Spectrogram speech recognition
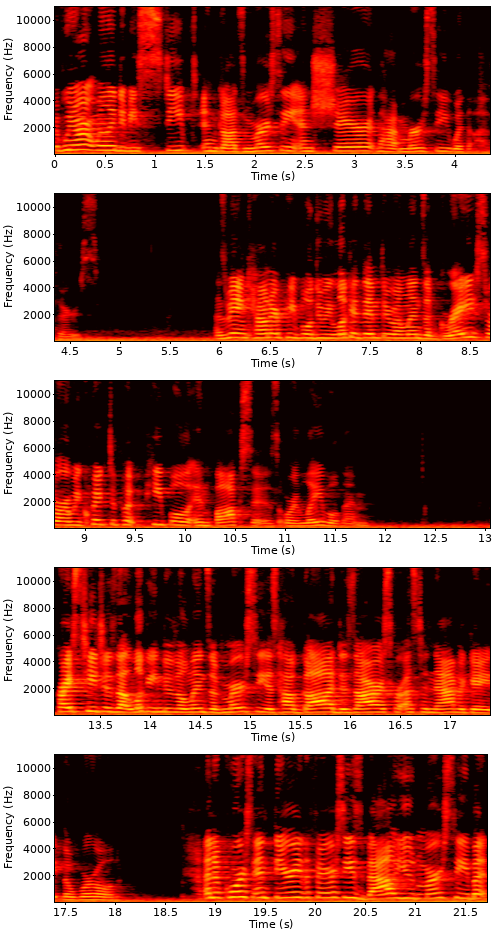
If we aren't willing to be steeped in God's mercy and share that mercy with others. As we encounter people, do we look at them through a lens of grace or are we quick to put people in boxes or label them? Christ teaches that looking through the lens of mercy is how God desires for us to navigate the world. And of course, in theory, the Pharisees valued mercy, but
